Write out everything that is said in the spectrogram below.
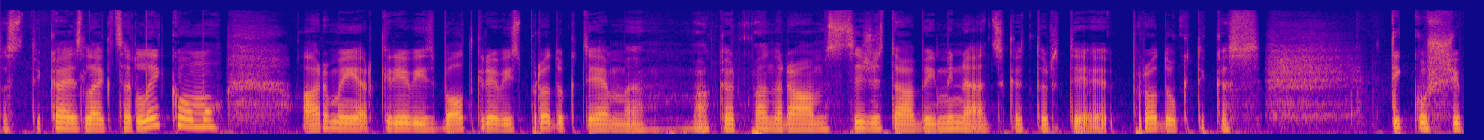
tas tika aizliegts ar likumu. Armija ar Krievijas, Baltkrievijas produktiem vakar panorāmas sižetā bija minēts, ka tur tie produkti, kas tikuši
